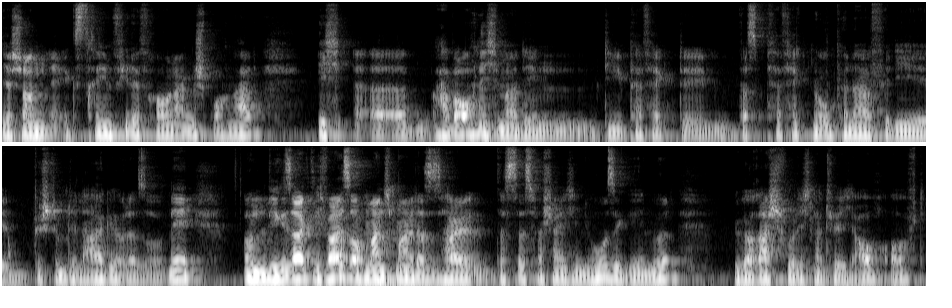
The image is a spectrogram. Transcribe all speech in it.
der schon extrem viele Frauen angesprochen hat, ich äh, habe auch nicht immer den, die perfekte, das perfekte Opener für die bestimmte Lage oder so. Nee. Und wie gesagt, ich weiß auch manchmal, dass es halt, dass das wahrscheinlich in die Hose gehen wird. Überrascht wurde ich natürlich auch oft.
